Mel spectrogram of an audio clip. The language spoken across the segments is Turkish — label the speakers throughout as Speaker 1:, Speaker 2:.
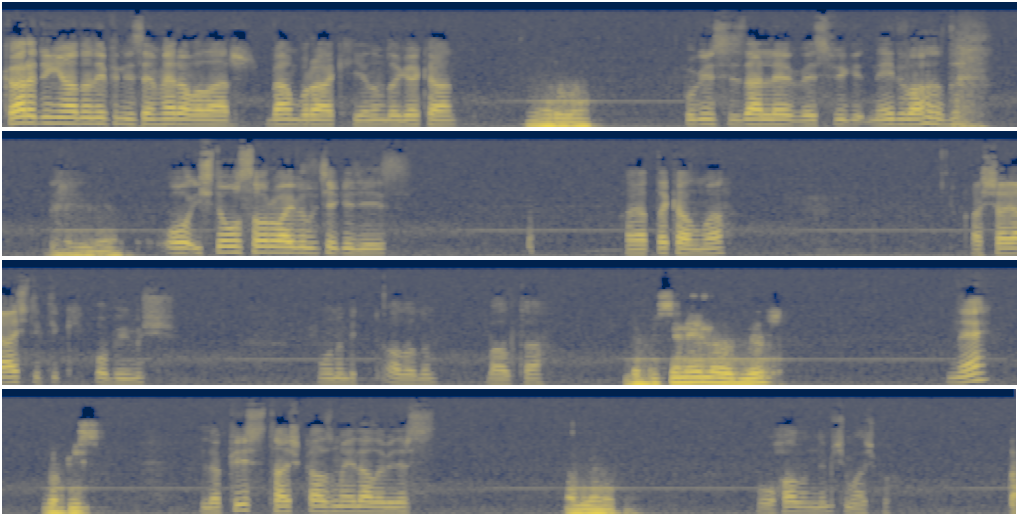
Speaker 1: Kara Dünya'dan hepinize merhabalar. Ben Burak, yanımda Gökhan.
Speaker 2: Merhaba.
Speaker 1: Bugün sizlerle Westfig neydi lan adı? O işte o survival'ı çekeceğiz. Hayatta kalma. Aşağıya ağaç diktik. O büyümüş. Onu bir alalım. Balta.
Speaker 2: Lapisi neyle alabiliyoruz?
Speaker 1: Ne?
Speaker 2: Lapis.
Speaker 1: Lapis taş kazmayla alabilirsin.
Speaker 2: Alıyorum
Speaker 1: Oha lan ne biçim ağaç bu?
